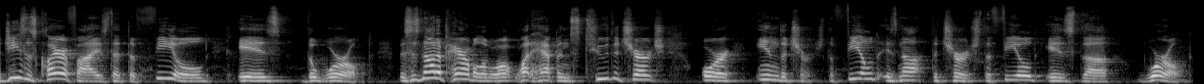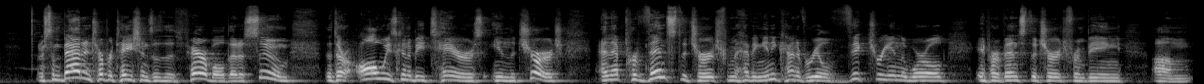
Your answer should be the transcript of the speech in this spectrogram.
Jesus clarifies that the field is the world. This is not a parable of what happens to the church or in the church. The field is not the church, the field is the world. There's some bad interpretations of this parable that assume that there are always going to be tares in the church, and that prevents the church from having any kind of real victory in the world. It prevents the church from being um,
